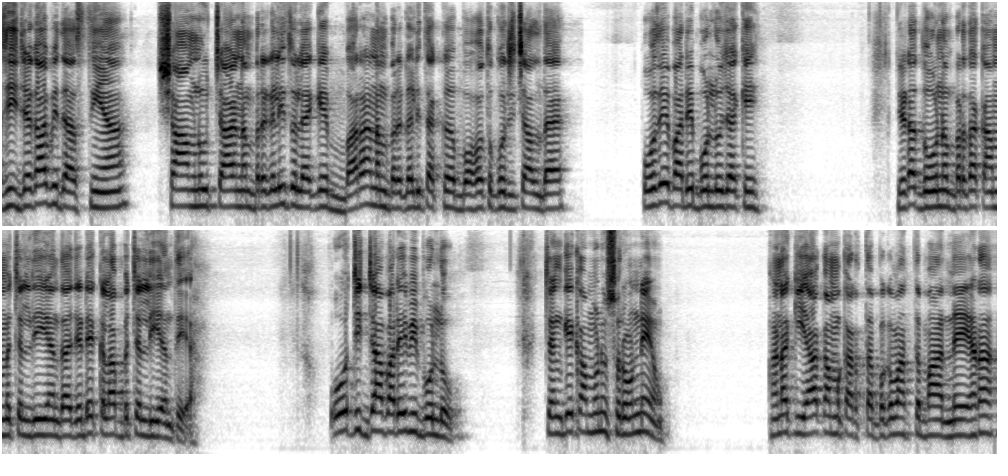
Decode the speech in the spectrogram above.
ਅਸੀਂ ਜਗ੍ਹਾ ਵੀ ਦੱਸਤੀਆਂ ਸ਼ਾਮ ਨੂੰ 4 ਨੰਬਰ ਗਲੀ ਤੋਂ ਲੈ ਕੇ 12 ਨੰਬਰ ਗਲੀ ਤੱਕ ਬਹੁਤ ਕੁਝ ਚੱਲਦਾ ਹੈ। ਉਹਦੇ ਬਾਰੇ ਬੋਲੋ ਜਾ ਕੇ। ਜਿਹੜਾ 2 ਨੰਬਰ ਦਾ ਕੰਮ ਚੱਲੀ ਜਾਂਦਾ, ਜਿਹੜੇ ਕਲੱਬ ਚੱਲੀ ਜਾਂਦੇ ਆ। ਉਹ ਚੀਜ਼ਾਂ ਬਾਰੇ ਵੀ ਬੋਲੋ। ਚੰਗੇ ਕੰਮ ਨੂੰ ਸਰੋਨੇ ਹੋ। ਹਨਾ ਕਿ ਆਹ ਕੰਮ ਕਰਤਾ, ਭਗਵੰਤ ਮਾਨ ਨੇ, ਹਨਾ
